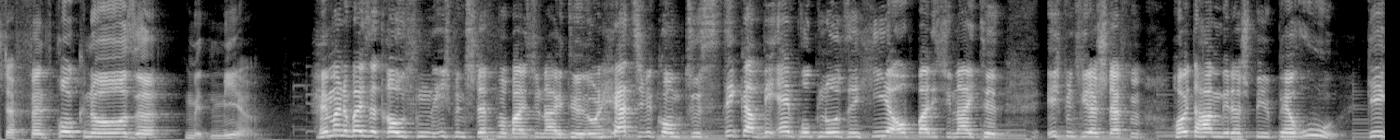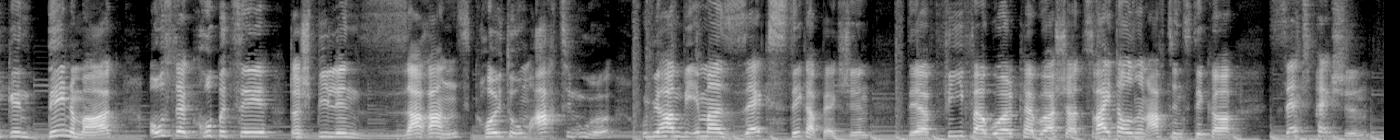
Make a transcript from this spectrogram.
Steffens Prognose mit mir. Hey meine Boys da draußen, ich bin Steffen von Buddies United und herzlich willkommen zur Sticker WM Prognose hier auf Buddies United. Ich bin's wieder Steffen. Heute haben wir das Spiel Peru gegen Dänemark aus der Gruppe C, das Spiel in Saransk, heute um 18 Uhr. Und wir haben wie immer sechs Sticker-Päckchen. Der FIFA World Cup Russia 2018 Sticker, sechs Päckchen.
